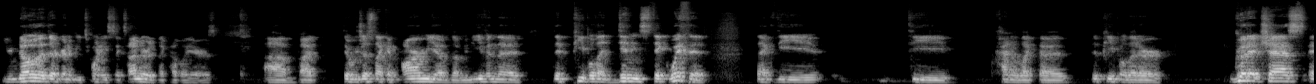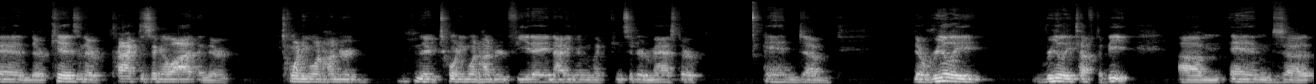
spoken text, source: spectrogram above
you know that they're going to be 2600 in a couple of years. Uh, but there was just like an army of them, and even the the people that didn't stick with it, like the the kind of like the the people that are good at chess and they're kids and they're practicing a lot and they're 2100 they're 2100 FIDE not even like considered a master. And um, they're really really tough to beat. Um, and uh,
